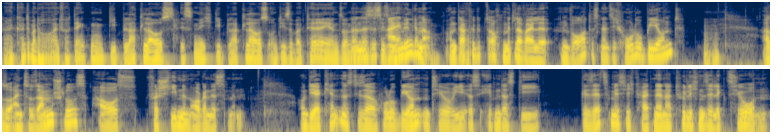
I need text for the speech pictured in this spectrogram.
Dann könnte man doch auch einfach denken, die Blattlaus ist nicht die Blattlaus und diese Bakterien, sondern es ist, ist ein, Verbindung. genau. Und dafür ja. gibt es auch mittlerweile ein Wort, das nennt sich Holobiont. Mhm. Also ein Zusammenschluss aus verschiedenen Organismen. Und die Erkenntnis dieser Holobiontentheorie ist eben, dass die Gesetzmäßigkeiten der natürlichen Selektion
